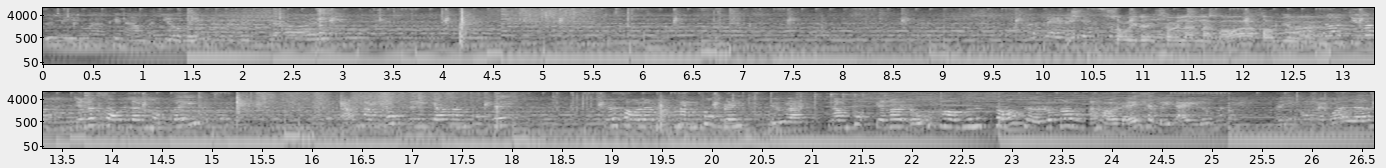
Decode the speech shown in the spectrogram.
Cứ nêm à, khi nào nó vừa miệng mình là được rồi. Sôi lên, sôi lên là bỏ tôm vô là nó chưa cho nó sôi lên một tí. Khoảng 5 phút đi cho 5 phút đi nó sôi lên khoảng 5 phút đi. Được rồi 5 phút cho nó đủ thơm với nước sốt rồi lúc đó mình hồi để cho bị đầy luôn á. Tại vì con này quá lớn.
